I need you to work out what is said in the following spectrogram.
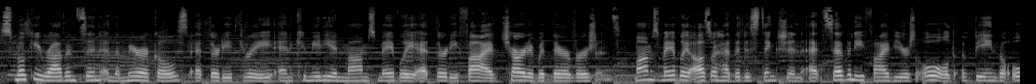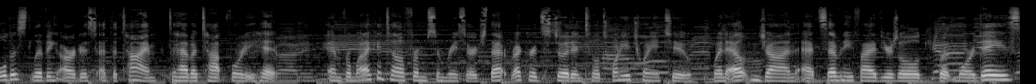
Smokey Robinson and the Miracles at 33 and comedian Moms Mabley at 35 charted with their versions. Moms Mabley also had the distinction at 75 years old of being the oldest living artist at the time to have a top 40 hit. And from what I can tell from some research, that record stood until 2022 when Elton John, at 75 years old but more days,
